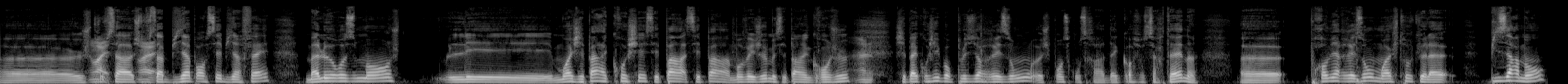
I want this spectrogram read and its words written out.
Euh, je trouve Ouais, ça, je trouve ouais. ça bien pensé, bien fait. Malheureusement, je- les, moi j'ai pas accroché. C'est pas, c'est pas un mauvais jeu, mais c'est pas un grand jeu. Ah. J'ai pas accroché pour plusieurs raisons. Euh, Je pense qu'on sera d'accord sur certaines. Euh, première raison, moi je trouve que la, bizarrement,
